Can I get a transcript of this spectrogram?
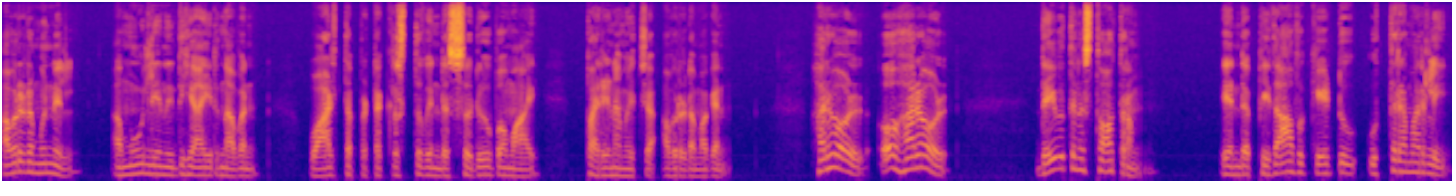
അവരുടെ മുന്നിൽ അമൂല്യനിധിയായിരുന്ന അവൻ വാഴ്ത്തപ്പെട്ട ക്രിസ്തുവിന്റെ സ്വരൂപമായി പരിണമിച്ച അവരുടെ മകൻ. ഹരോൾ ഓ ഹരോൾ ദൈവത്തിന് സ്തോത്രം. എന്റെ പിതാവ് കേട്ടു ഉത്തരമരളി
